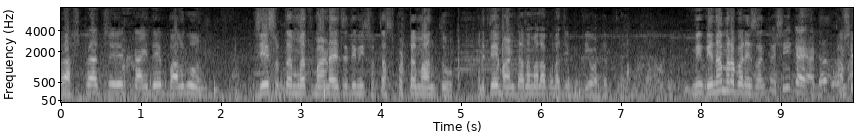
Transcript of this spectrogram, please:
राष्ट्राचे कायदे बाळगून जे स्वतः मत मांडायचं ते मी स्वतः स्पष्ट मानतो आणि ते मांडताना मला कोणाची भीती वाटत नाही. मी विनम्रपणे सांगतो ठीक आहे आणि-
